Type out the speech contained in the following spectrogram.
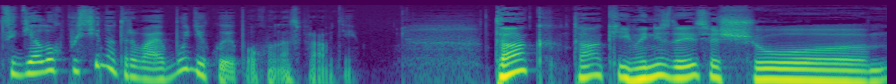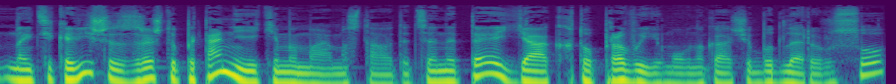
цей діалог постійно триває в будь-яку епоху насправді. Так, так, і мені здається, що найцікавіше, зрештою, питання, які ми маємо ставити, це не те, як хто правий, умовно кажучи, Бодлер і Руссо,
